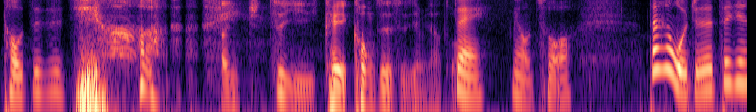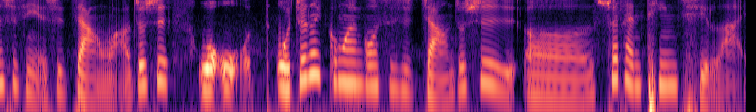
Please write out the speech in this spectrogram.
投资自己，呃，你自己可以控制的时间比较多。，对，没有错。但是我觉得这件事情也是这样啦，就是我我我觉得公安公司是这样，就是呃，虽然听起来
